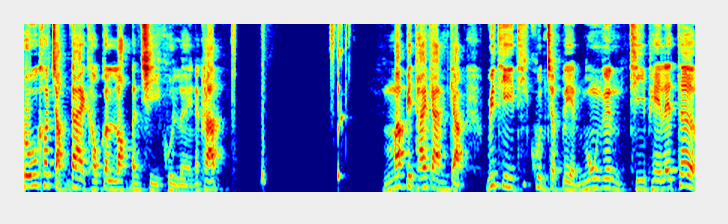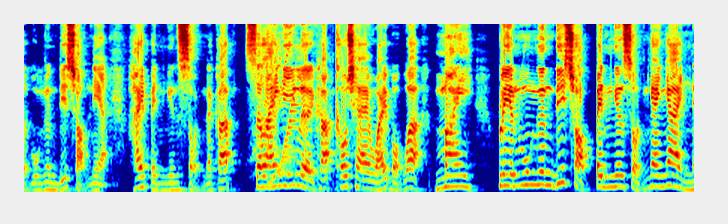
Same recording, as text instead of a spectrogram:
รู้เขาจับได้เขาก็ล็อกบัญชีคุณเลยนะครับ มาปิดท้ายกันกับวิธีที่คุณจะเปลี่ยนวงเงิน T-Pay Later วงเงิน d i s h o p เนี่ยให้เป็นเงินสดนะครับ สไลด์นี้เลยครับเขาแชร์ไว้บอกว่าไม่เปลี่ยนวงเงินดิชอปเป็นเงินสดง่ายๆ ใน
